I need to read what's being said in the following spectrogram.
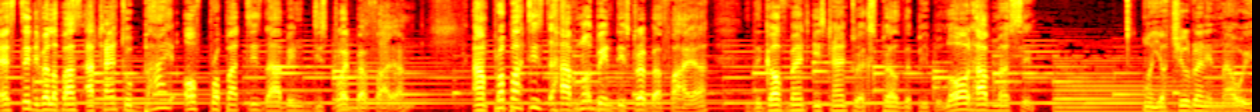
estate developers are trying to buy off properties that have been destroyed by fire and properties that have not been destroyed by fire, the government is trying to expel the people. Lord, have mercy on your children in Maui,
